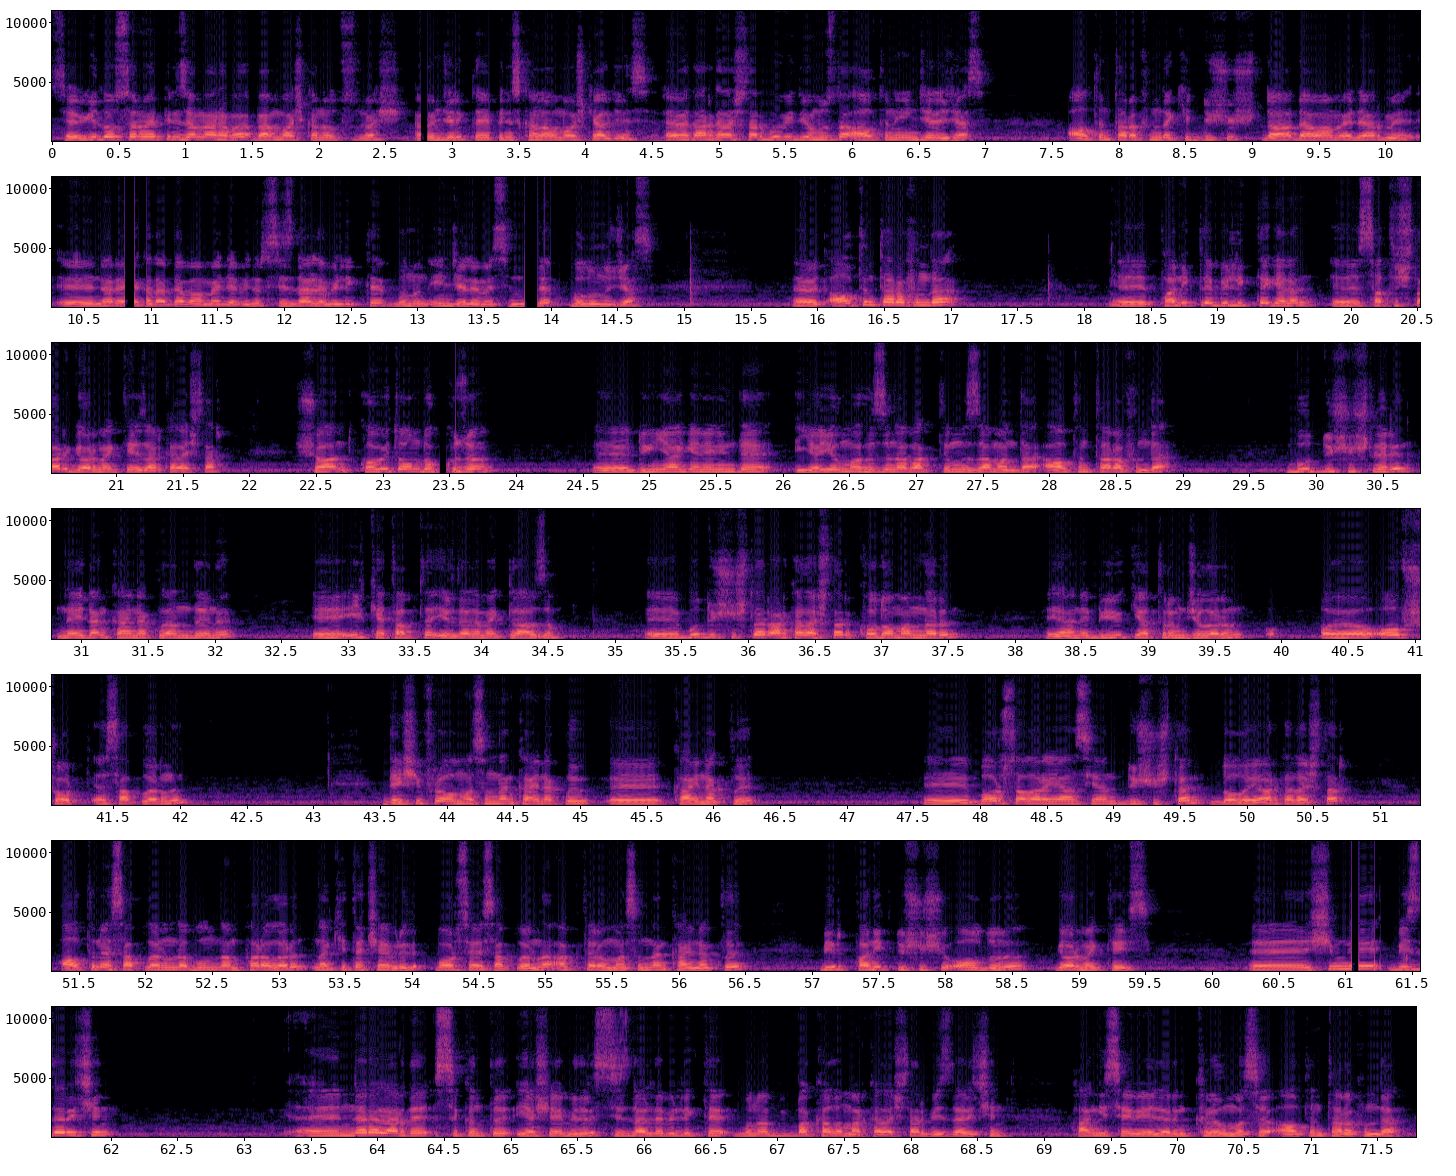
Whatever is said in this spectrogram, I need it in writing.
Sevgili dostlarım hepinize merhaba. Ben Başkan 35. Öncelikle hepiniz kanalıma hoş geldiniz. Evet arkadaşlar bu videomuzda altını inceleyeceğiz. Altın tarafındaki düşüş daha devam eder mi? E, nereye kadar devam edebilir? Sizlerle birlikte bunun incelemesinde bulunacağız. Evet altın tarafında e, panikle birlikte gelen e, satışlar görmekteyiz arkadaşlar. Şu an Covid-19'u e, dünya genelinde yayılma hızına baktığımız zaman da altın tarafında bu düşüşlerin neyden kaynaklandığını e, ilk etapta irdelemek lazım. E, bu düşüşler arkadaşlar kodomanların yani büyük yatırımcıların e, offshore hesaplarının deşifre olmasından kaynaklı e, kaynaklı e, borsalara yansıyan düşüşten dolayı arkadaşlar altın hesaplarında bulunan paraların nakite çevrilip borsa hesaplarına aktarılmasından kaynaklı bir panik düşüşü olduğunu görmekteyiz. Ee, şimdi bizler için e, nerelerde sıkıntı yaşayabiliriz? Sizlerle birlikte buna bir bakalım arkadaşlar. Bizler için hangi seviyelerin kırılması altın tarafında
